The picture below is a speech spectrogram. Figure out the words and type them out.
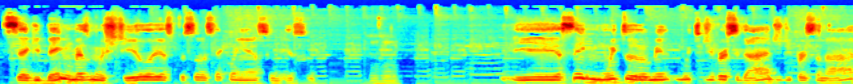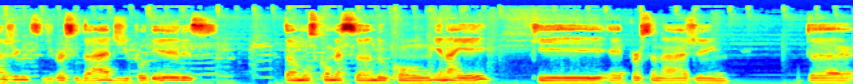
segue bem o mesmo estilo e as pessoas reconhecem isso. Uhum. E, assim, muito, muito diversidade de personagens, diversidade de poderes. Estamos começando com NIA, que é personagem da,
